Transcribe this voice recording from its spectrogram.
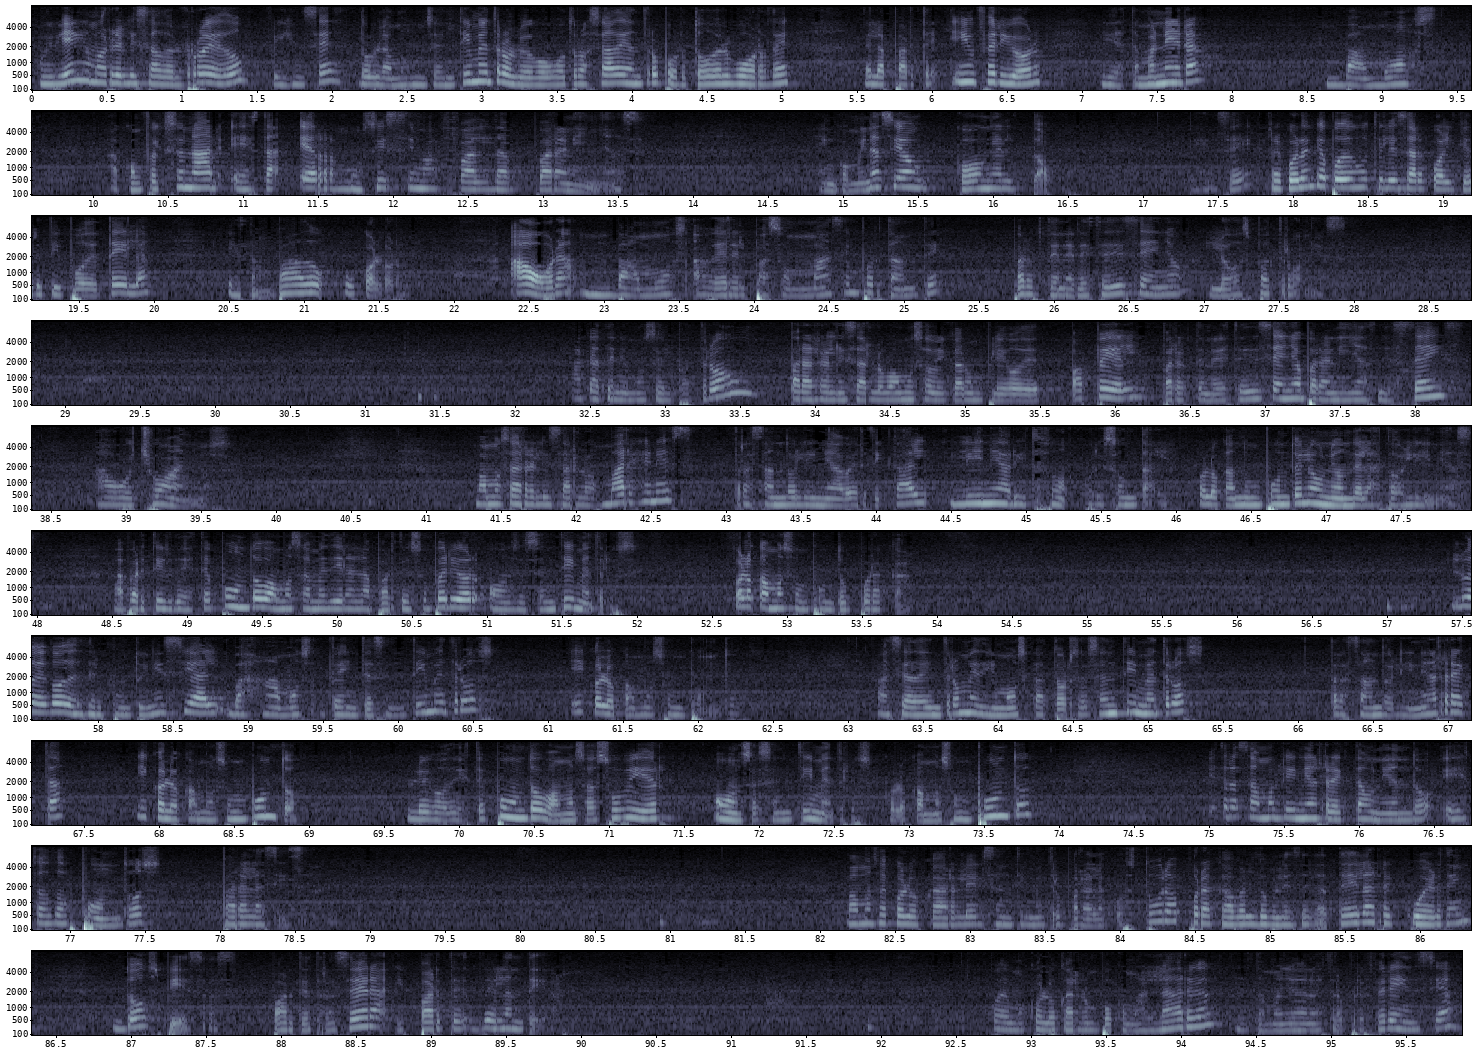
muy bien hemos realizado el ruedo fíjense doblamos un centímetro luego otro hacia adentro por todo el borde de la parte inferior y de esta manera vamos a confeccionar esta hermosísima falda para niñas en combinación con el top. Fíjense. Recuerden que pueden utilizar cualquier tipo de tela, estampado o color. Ahora vamos a ver el paso más importante para obtener este diseño, los patrones. Acá tenemos el patrón. Para realizarlo vamos a ubicar un pliego de papel para obtener este diseño para niñas de 6 a 8 años. Vamos a realizar los márgenes trazando línea vertical y línea horizontal, colocando un punto en la unión de las dos líneas. A partir de este punto vamos a medir en la parte superior 11 centímetros. Colocamos un punto por acá. Luego desde el punto inicial bajamos 20 centímetros y colocamos un punto. Hacia adentro medimos 14 centímetros, trazando línea recta y colocamos un punto. Luego de este punto vamos a subir 11 centímetros, colocamos un punto y trazamos línea recta uniendo estos dos puntos para la sisa. Vamos a colocarle el centímetro para la costura, por acá va el doblez de la tela, recuerden, dos piezas, parte trasera y parte delantera. Podemos colocarla un poco más larga, el tamaño de nuestra preferencia.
